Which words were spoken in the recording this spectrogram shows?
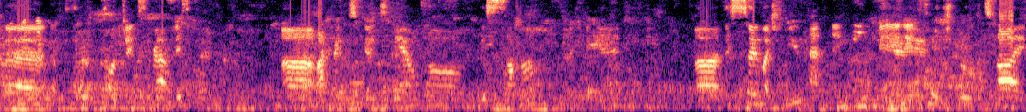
uh, projects around Lisbon. Uh, I hope to go to the Algarve this summer. Uh, there's so much new happening in, in Portugal all the time.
